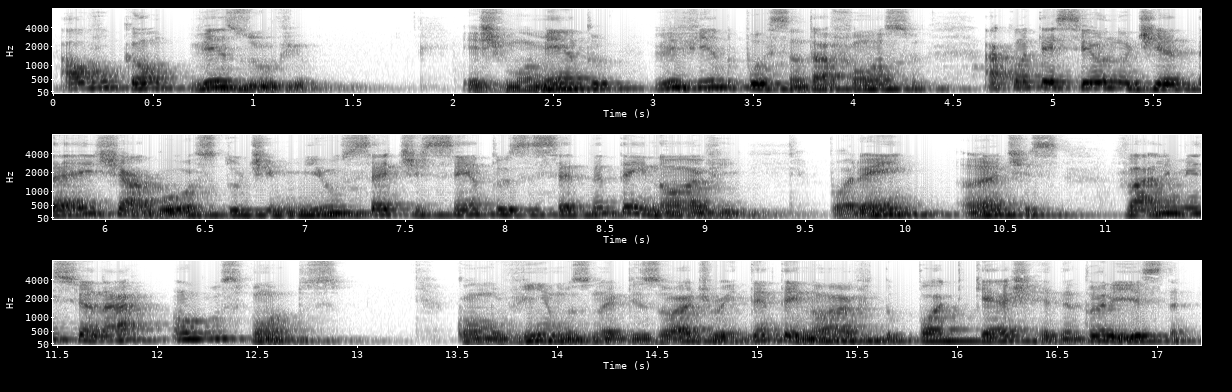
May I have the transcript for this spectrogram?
ao vulcão Vesúvio. Este momento, vivido por Santo Afonso, aconteceu no dia 10 de agosto de 1779. Porém, antes, vale mencionar alguns pontos. Como vimos no episódio 89 do podcast Redentorista,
